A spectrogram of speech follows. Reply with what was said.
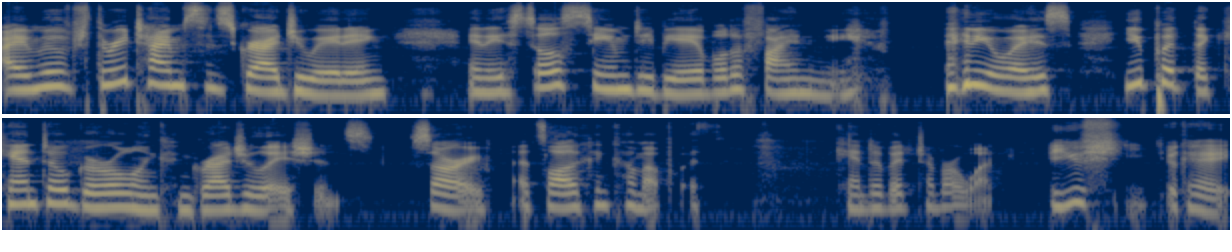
I moved three times since graduating, and they still seem to be able to find me. Anyways, you put the Canto girl in congratulations. Sorry, that's all I can come up with. Canto bitch number one. You sh- okay?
